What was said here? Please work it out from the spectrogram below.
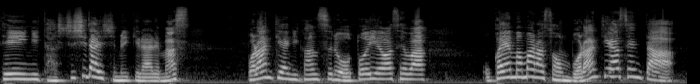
定員に達し次第締め切られます。ボランティアに関するお問い合わせは、岡山マラソンボランティアセンター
